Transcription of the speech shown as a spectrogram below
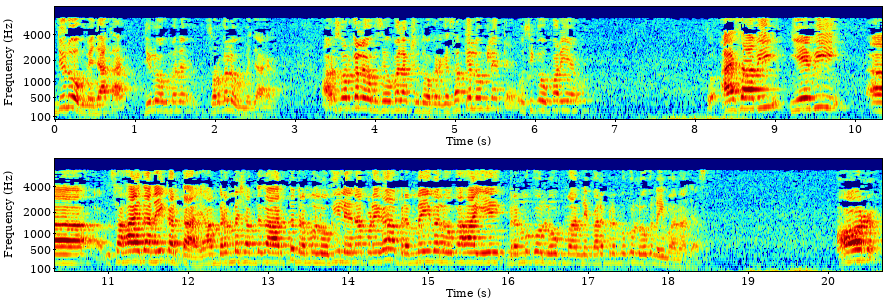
द्विलोक में जाता है, द्विलोक मैंने स्वर्गलोक में जाएगा। और स्वर्ग लोग से उपलक्षित होकर के सत्य लोग लेते हैं, उसी के ऊपर ही है तो ऐसा भी, ये भी सहायता नहीं करता है। यहाँ ब्रह्म शब्द का अर्थ ब्रह्म लोग ही लेना पड़ेगा। ब्रह्म ही व ये ब्रह्म को लोग मानने पर ब्रह्म को लोग नहीं माना जा सकता। और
